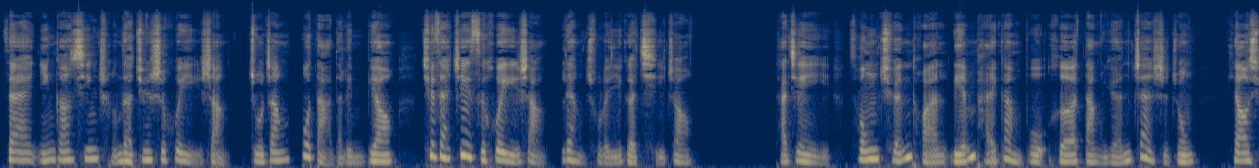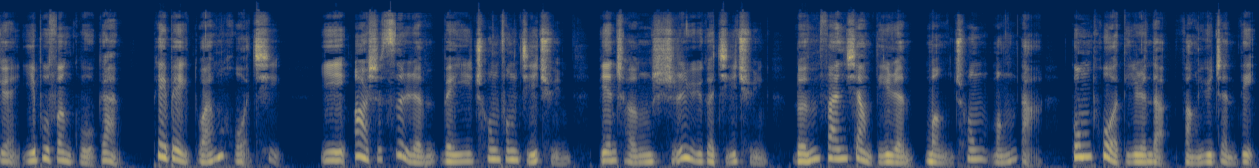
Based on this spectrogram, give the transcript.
在宁冈新城的军事会议上，主张不打的林彪，却在这次会议上亮出了一个奇招。他建议从全团连排干部和党员战士中挑选一部分骨干，配备短火器。以二十四人为一冲锋集群，编成十余个集群，轮番向敌人猛冲猛打，攻破敌人的防御阵地。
